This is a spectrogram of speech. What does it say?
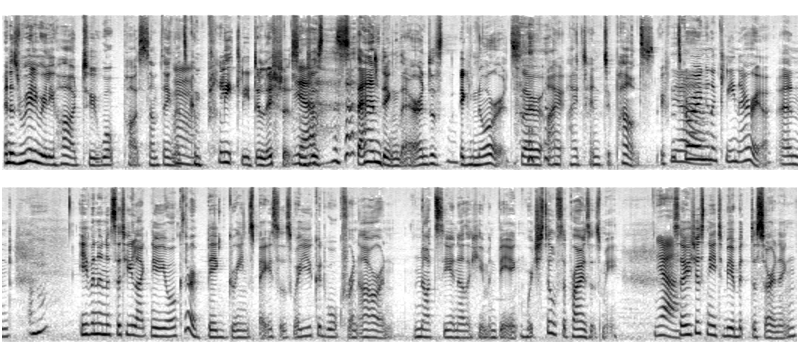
And it's really, really hard to walk past something that's hmm. completely delicious Yeah. and just standing there and just ignore it. So I, I tend to pounce if it's Yeah. growing in a clean area. And mm-hmm. even in a city like New York, there are big green spaces where you could walk for an hour and not see another human being, which still surprises me. Yeah. So you just need to be a bit discerning.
